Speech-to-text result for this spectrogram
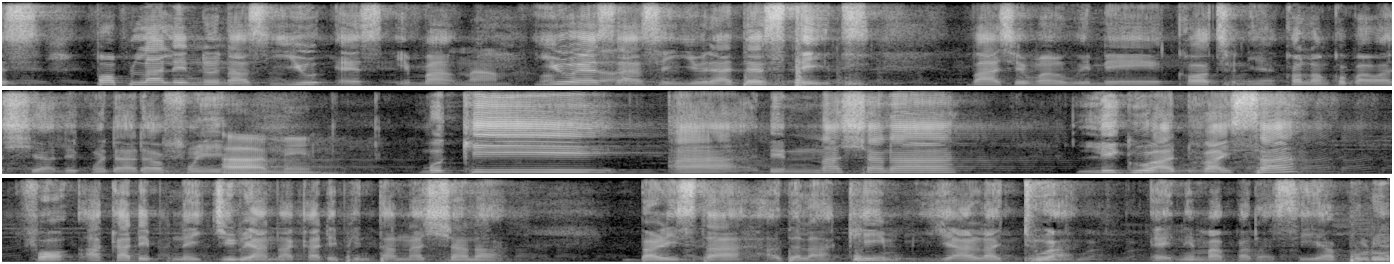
us popularly known as us imam. Imam, us as in united states. Bá a ṣe máa ń wí ní kóòtù nìyẹn. Kọ́lọ̀ kó bá wa ṣe àlékún dáadáa fún yín. Mo kí uh, the national legal adviser for acadip nigeria and acadip international barrister abdulhakeem yaradua ẹ ní màá padà sí aburú.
